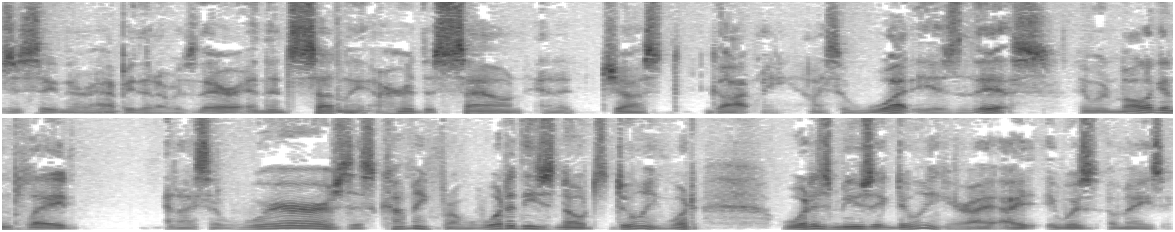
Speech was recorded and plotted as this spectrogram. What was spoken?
Was just sitting there happy that I was there. And then suddenly I heard the sound and it just got me. And I said, What is this? And when Mulligan played, and I said, Where is this coming from? What are these notes doing? What what is music doing here? I, I it was amazing.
